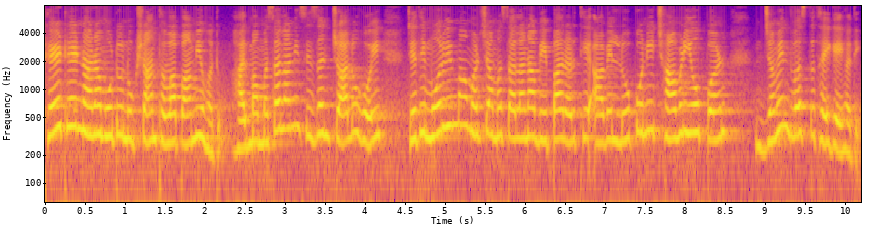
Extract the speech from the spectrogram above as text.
ઠેર ઠેર નાના મોટું નુકસાન થવા પામ્યું હતું. હાલમાં મસાલાની સિઝન ચાલુ હોય, જેથી મોરબીમાં મરચા મસાલાના વેપાર અર્થે આવેલ લોકોની છાવણીઓ પણ જમીનધ્વસ્ત થઈ ગઈ હતી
